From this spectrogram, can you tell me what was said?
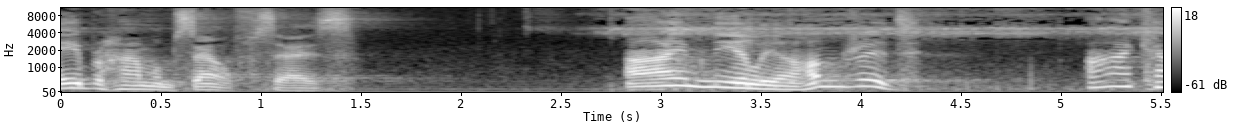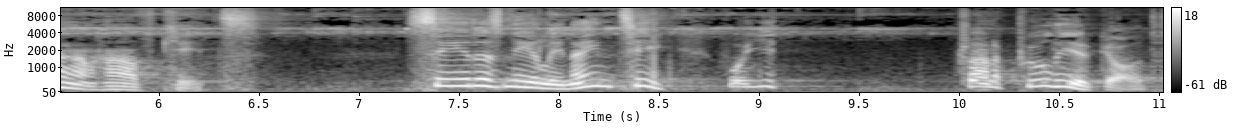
Abraham himself says, I'm nearly a hundred. I can't have kids. Sarah's nearly 90. What are you trying to pull here, God?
